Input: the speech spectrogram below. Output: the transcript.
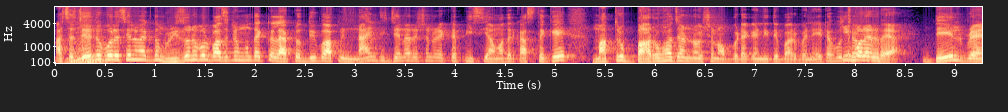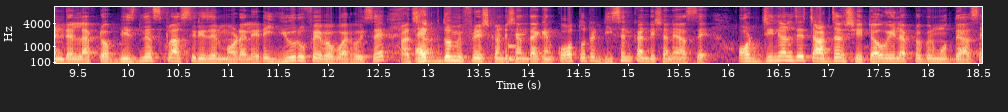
আচ্ছা যেহেতু বলেছিলাম একদম রিজনেবল বাজেটের মধ্যে একটা ল্যাপটপ দিব আপনি নাইন্থ জেনারেশনের একটা পিসি আমাদের কাছ থেকে মাত্র বারো হাজার নয়শো নব্বই টাকায় নিতে পারবেন। এটা হচ্ছে বলেন ভাইয়া? ডেল ব্র্যান্ডের ল্যাপটপ বিজনেস ক্লাস সিরিজের মডেল এটা ইউরোপে ব্যবহার হয়েছে। আচ্ছা। একদমই ফ্রেশ কন্ডিশন দেখেন কতটা ডিসেন্ট কন্ডিশনে আছে। অরিজিনাল যে চার্জার সেটাও এই ল্যাপটপের মধ্যে আছে।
